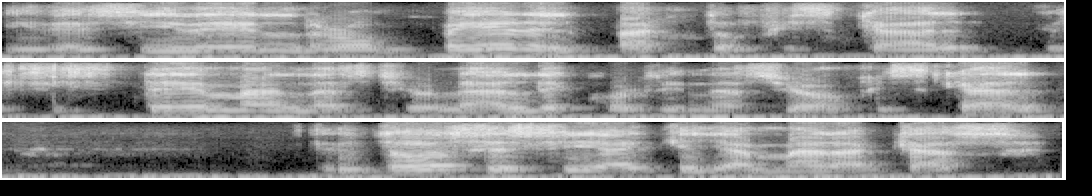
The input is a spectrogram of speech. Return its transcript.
y deciden romper el pacto fiscal, el sistema nacional de coordinación fiscal, entonces sí hay que llamar a casa.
